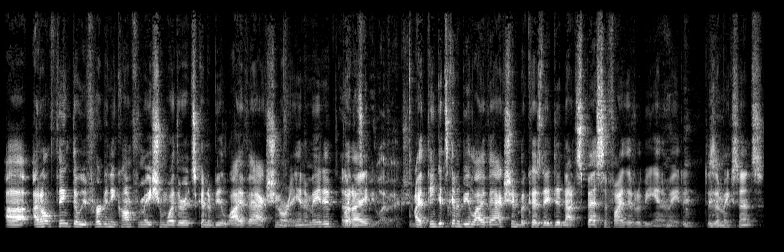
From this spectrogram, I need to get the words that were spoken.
Uh, I don't think that we've heard any confirmation whether it's going to be live action or animated, but I think it's I, gonna be live action. I think it's going to be live action because they did not specify that it would be animated. Does that make sense?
